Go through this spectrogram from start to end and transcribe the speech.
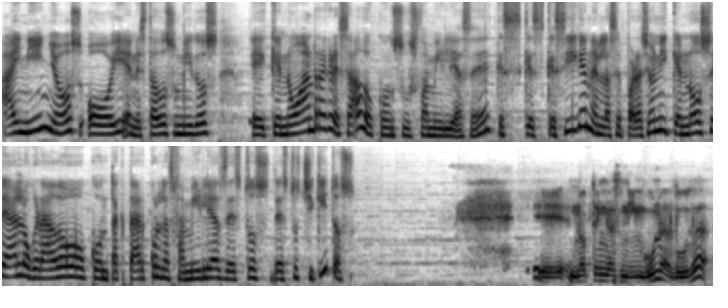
hay niños hoy en Estados Unidos eh, que no han regresado con sus familias, ¿eh? que, que, siguen en la separación y que no se ha logrado contactar con las familias de estos, de estos chiquitos. eh, no tengas ninguna duda,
